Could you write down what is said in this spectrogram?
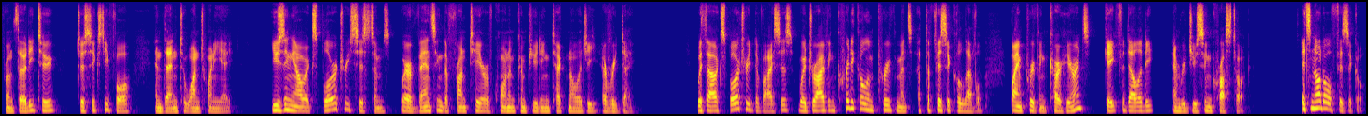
from 32 to 64 and then to 128. Using our exploratory systems, we're advancing the frontier of quantum computing technology every day. With our exploratory devices, we're driving critical improvements at the physical level by improving coherence, gate fidelity, and reducing crosstalk. It's not all physical.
